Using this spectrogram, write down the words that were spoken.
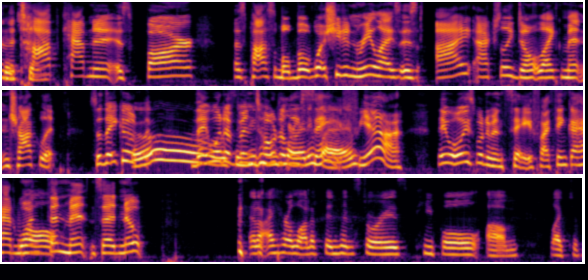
in the top cabinet as far as possible. But what she didn't realize is I actually don't like mint and chocolate. So they could oh, they would have so been totally anyway. safe. Yeah. They always would have been safe. I think I had one Well- thin mint and said nope. and I hear a lot of Thin Mint stories. People um, like to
